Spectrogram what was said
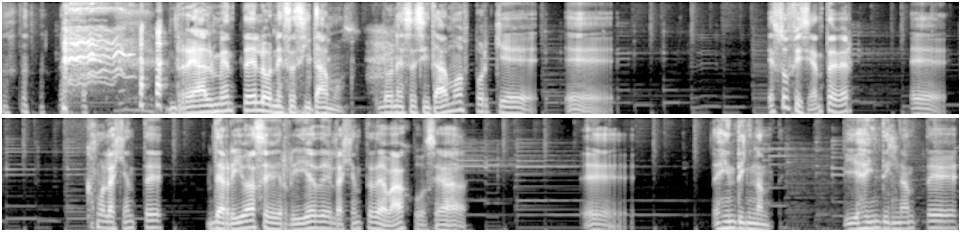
realmente lo necesitamos. Lo necesitamos porque eh, es suficiente ver eh, cómo la gente de arriba se ríe de la gente de abajo. O sea, eh, es indignante. Y es indignante,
